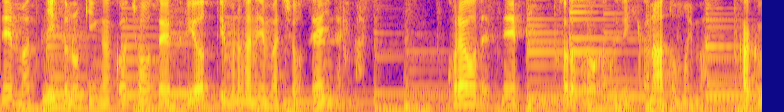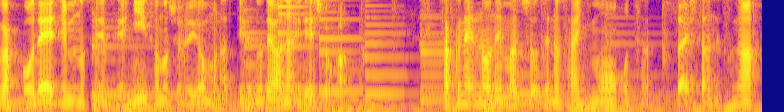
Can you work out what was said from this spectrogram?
年末にその金額を調整するよっていうものが年末調整になります。これをですねそろそろ書く時期かなと思います。各学校で事務の先生にその書類をもらっているのではないでしょうか。昨年の年末調整の際にもお伝えしたんですが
